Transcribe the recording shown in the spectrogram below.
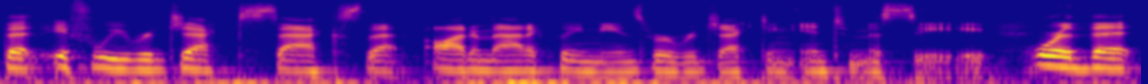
That if we reject sex, that automatically means we're rejecting intimacy. Or that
